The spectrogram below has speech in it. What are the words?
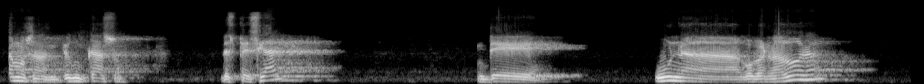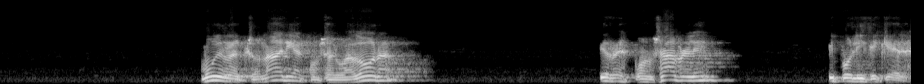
Estamos ante un caso especial de una gobernadora muy reaccionaria, conservadora, irresponsable y politiquera.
